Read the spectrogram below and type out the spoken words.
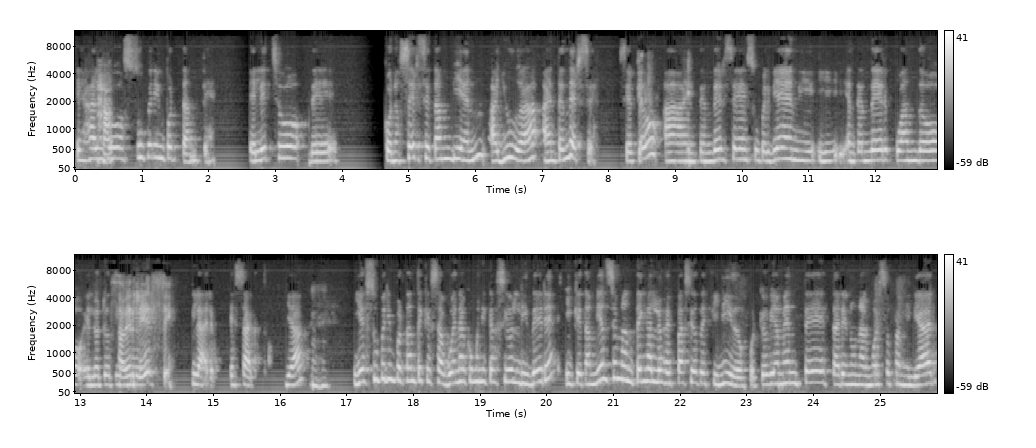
es algo súper importante. El hecho de conocerse también ayuda a entenderse, ¿cierto? A entenderse súper bien y, entender cuando el otro tiene... Saber leerse. Claro, exacto, ¿ya? Y es súper importante que esa buena comunicación lidere y que también se mantengan los espacios definidos, porque obviamente estar en un almuerzo familiar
